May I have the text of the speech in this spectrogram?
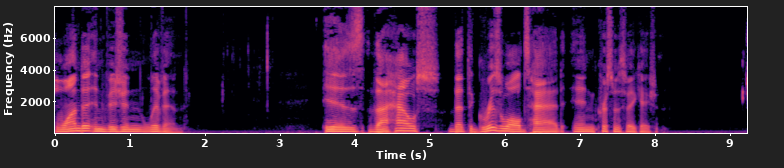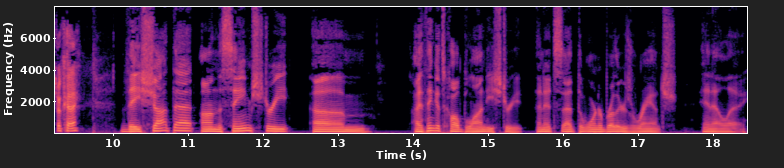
Wanda and Vision live in is the house that the Griswolds had in Christmas Vacation. Okay. They shot that on the same street. Um, I think it's called Blondie Street, and it's at the Warner Brothers Ranch in L.A.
